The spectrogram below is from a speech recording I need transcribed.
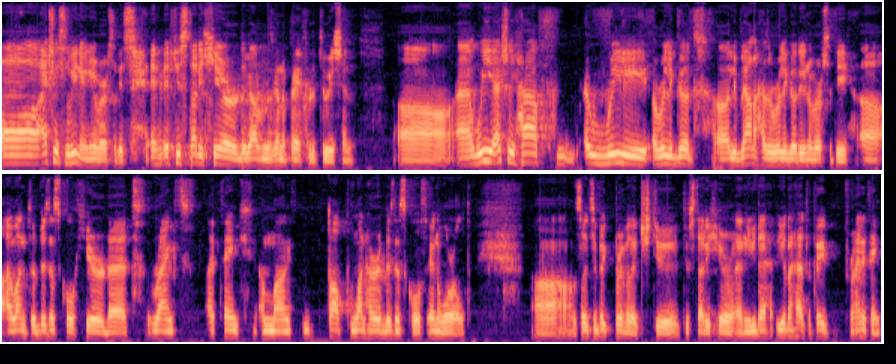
Uh, actually, Slovenian universities. If, if you study here, the government is going to pay for the tuition. Uh, and we actually have a really, a really good. Uh, Ljubljana has a really good university. Uh, I went to a business school here that ranked, I think, among top 100 business schools in the world. Uh, so it's a big privilege to to study here, and you de- you don't have to pay for anything.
